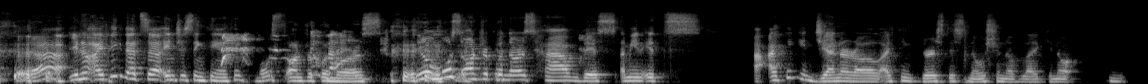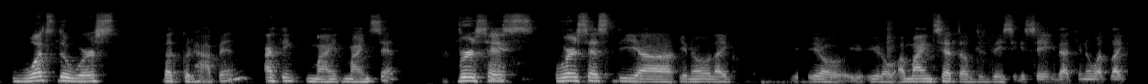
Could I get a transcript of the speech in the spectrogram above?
yeah you know i think that's an interesting thing. I think most entrepreneurs you know most entrepreneurs have this i mean it's i I think in general i think there's this notion of like you know what's the worst that could happen i think my mindset versus versus the uh you know like you know you you know a mindset of just basically saying that you know what like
